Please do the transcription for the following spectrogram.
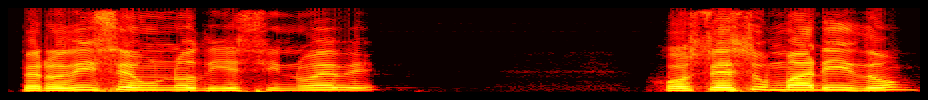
Pero dice 1.19, José su marido,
